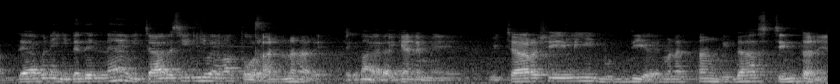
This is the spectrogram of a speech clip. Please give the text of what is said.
අධ්‍යාපනය ඉඩ දෙන්න විචාරශීලීව එමක් තෝර අන්න හරි. එකත වැර ගැන මේ විචාරශීලී බුද්ධිය එම නැත්තං නිදහස් චින්තනය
